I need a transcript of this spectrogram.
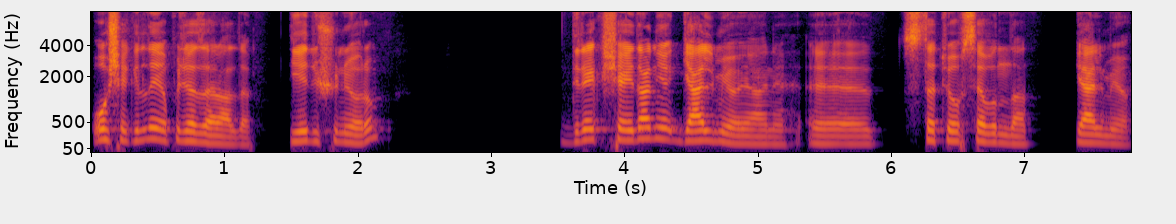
O şekilde yapacağız herhalde diye düşünüyorum. Direkt şeyden gelmiyor yani. E, Statue of Seven'dan gelmiyor.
